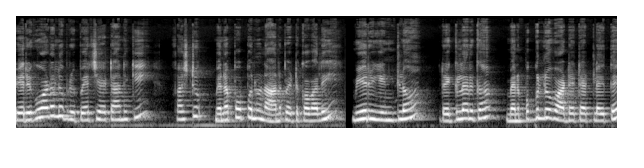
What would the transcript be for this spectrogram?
పెరుగు వడలు ప్రిపేర్ చేయడానికి ఫస్ట్ మినపప్పును నానబెట్టుకోవాలి. మీరు ఇంట్లో రెగ్యులర్గా మినపగుళ్ళు వాడేటట్లయితే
